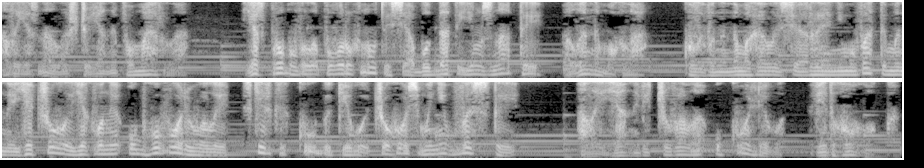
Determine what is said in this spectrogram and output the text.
Але я знала, що я не померла. Я спробувала поворухнутися або дати їм знати, але не могла. Коли вони намагалися реанімувати мене, я чула, як вони обговорювали, скільки кубиків чогось мені ввести, але я не відчувала уколів від голок.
